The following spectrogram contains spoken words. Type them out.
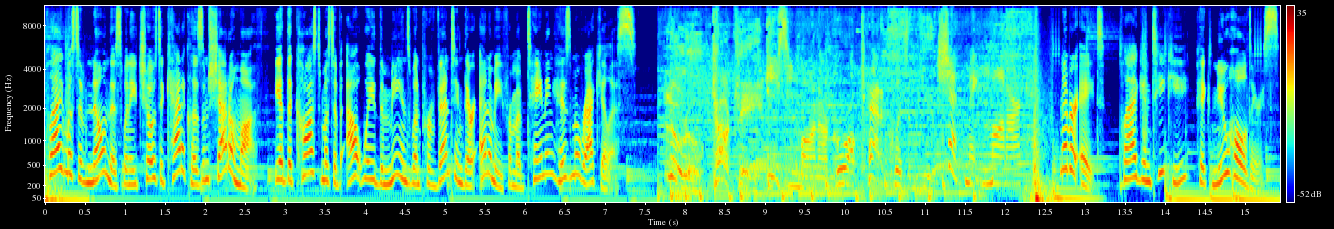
Plagg must have known this when he chose to cataclysm Shadow Moth, yet the cost must have outweighed the means when preventing their enemy from obtaining his miraculous. Nooroo, Kaalki! Easy, Monarch, or I'll cataclysm you. Checkmate, Monarch. Number 8. Plagg and Tikki pick new holders.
